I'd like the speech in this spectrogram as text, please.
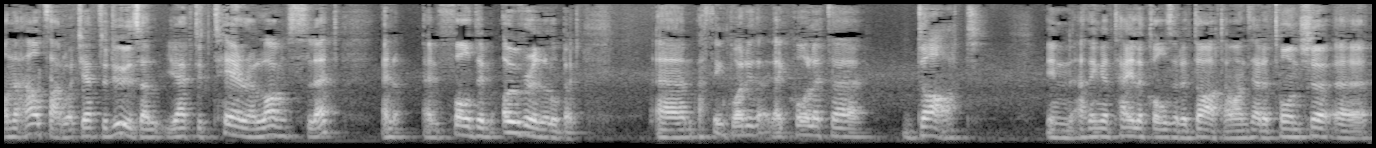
on the outside. What you have to do is uh, you have to tear a long slit and and fold them over a little bit. Um, I think what do they, they call it a dart. In I think a tailor calls it a dart. I once had a torn shirt. Uh,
